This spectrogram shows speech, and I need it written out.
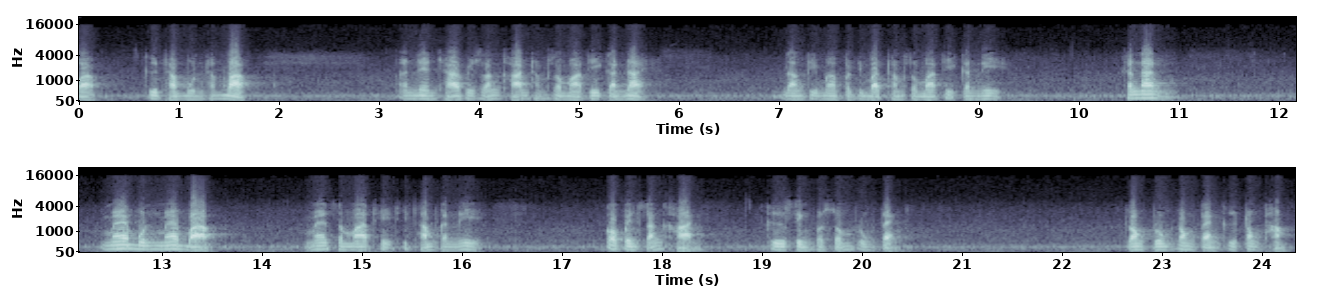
บาป คือทำบุญทำบาป อันเนนชาภิสังขารทำสมาธิกันได้ ดังที่มาปฏิบัติทำสมาธิกันนี้ฉะนั้น แม้บุญแม้บาป แม้สมาธิที่ทำกันนี้ ก็เป็นสังขารคือสิ่งผสมปรุงแต่ง ต้องปรุงต้องแต่งคือต้องทำ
